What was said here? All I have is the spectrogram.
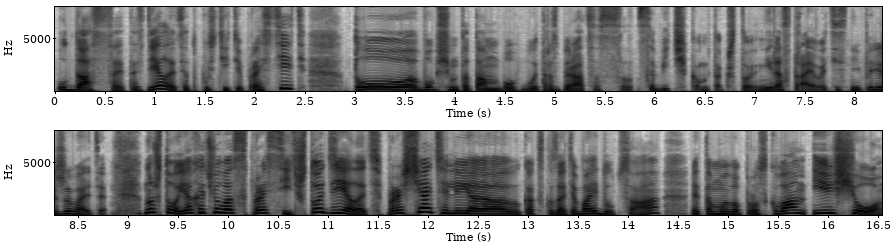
удастся это сделать, отпустить и простить, то, в общем-то, там Бог будет разбираться с, с обидчиком. Так что не расстраивайтесь, не переживайте. Ну что, я хочу вас спросить, что делать? Прощать или, э, как сказать, обойдутся? А? Это мой вопрос к вам. И еще,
